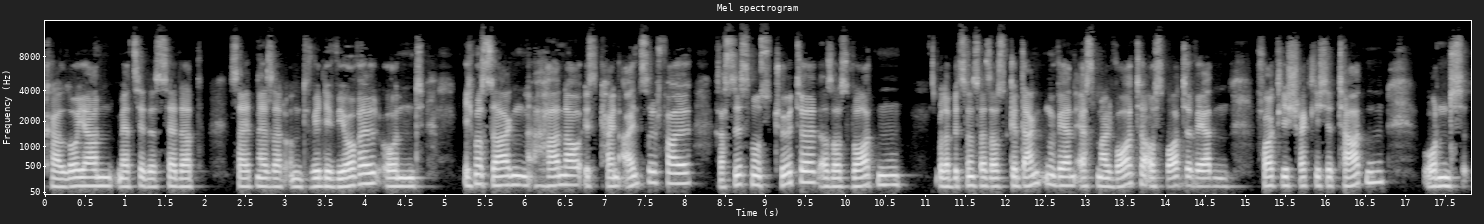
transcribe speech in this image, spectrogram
Kaloyan, Mercedes Sedat, Said Nezar und Willi Viorel. Und ich muss sagen, Hanau ist kein Einzelfall. Rassismus tötet, also aus Worten oder beziehungsweise aus Gedanken werden erstmal Worte, aus Worte werden folglich schreckliche Taten. Und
